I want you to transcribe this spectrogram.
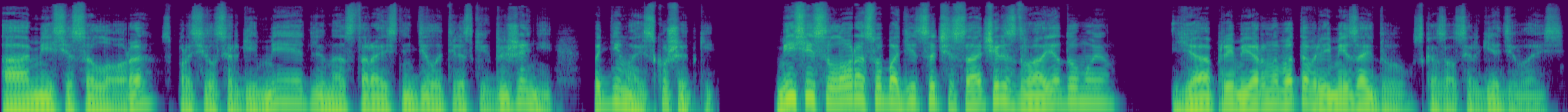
«А миссис Элора?» — спросил Сергей медленно, стараясь не делать резких движений, поднимаясь с кушетки. «Миссис Элора освободится часа через два, я думаю». «Я примерно в это время и зайду», — сказал Сергей, одеваясь.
